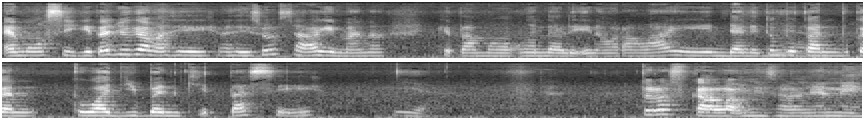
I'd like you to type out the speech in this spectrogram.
emosi kita juga masih masih susah gimana kita mau ngendaliin orang lain dan itu Iya. bukan bukan kewajiban kita sih. Iya. Terus kalau misalnya nih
